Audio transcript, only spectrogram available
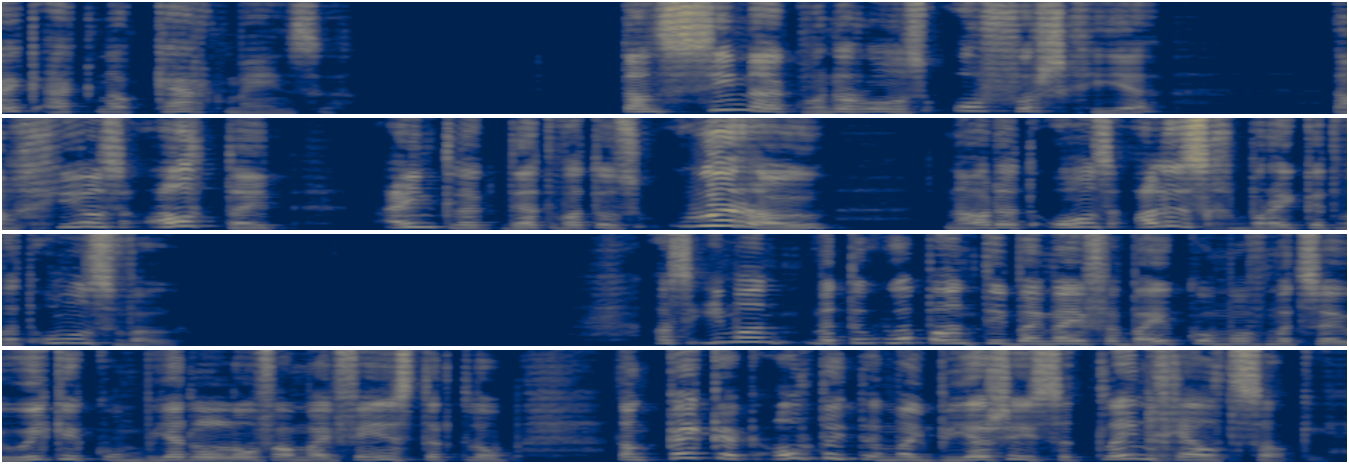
kyk ek na kerkmense. Dan sien ek wanneer ons offers gee, dan gee ons altyd eintlik dit wat ons oorhou nadat ons alles gebruik het wat ons wou. As iemand met 'n oop hand by my verbykom of met sy hoetjie kom bedel of aan my venster klop, dan kyk ek altyd in my beursie se klein geldsakkie.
